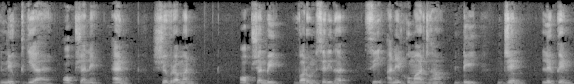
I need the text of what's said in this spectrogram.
नियुक्त किया है? Option A N Sivaraman. Option B Varun Shridhar C, Anil Kumar Jha, D, Jin Liqun.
